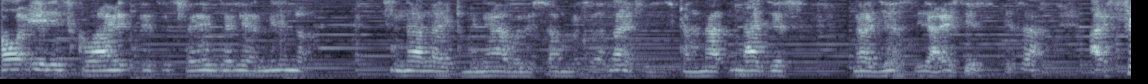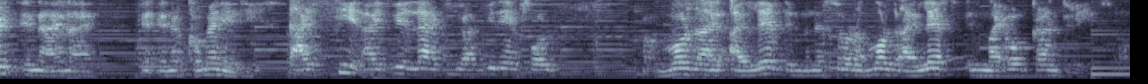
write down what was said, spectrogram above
Oh, it is quiet, it is friendly and you know, it's not like Minneapolis, some of life is kind of not, not just, not just, yeah, it's, it's, it's a, I fit in a, in a, in a community. I feel, I feel like you have been here for more than I, I lived in Minnesota, more than I left in my own country. So.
